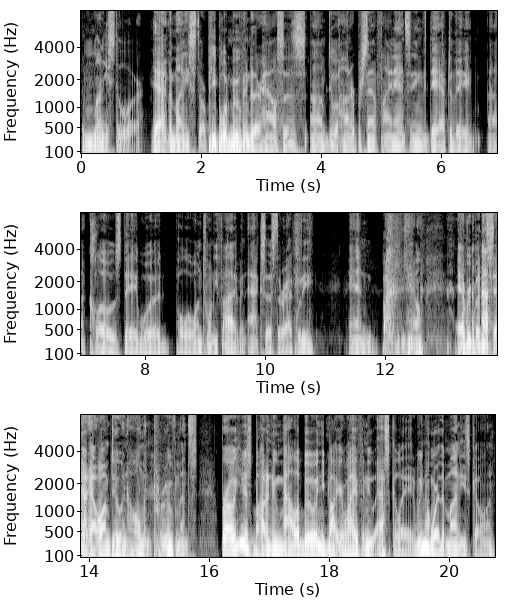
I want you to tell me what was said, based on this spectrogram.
The money store. Yeah, the money store. People would move into their houses, um, do 100% financing. The day after they uh, closed, they would pull a 125 and access their equity. And, you know, everybody said, hell, I'm doing home improvements. Bro, you just bought a new Malibu and you bought your wife a new Escalade. We know where the money's going.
